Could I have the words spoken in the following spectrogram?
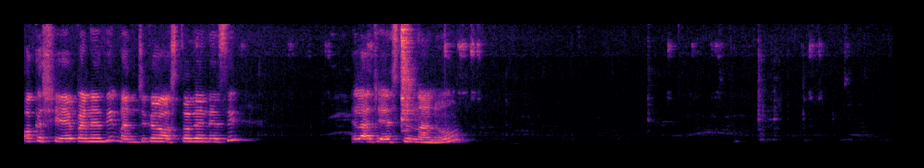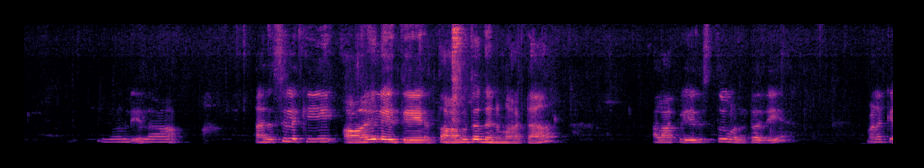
ఒక షేప్ అనేది మంచిగా వస్తుంది అనేసి ఇలా చేస్తున్నాను. ఇలా అరిసెలకి ఆయిల్ అయితే తాగుతుంది అనమాట అలా పేరుస్తూ ఉంటుంది. మనకి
